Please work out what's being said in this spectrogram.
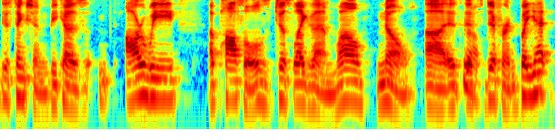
distinction because are we apostles just like them? Well, no, uh, it, no. it's different. But yet,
